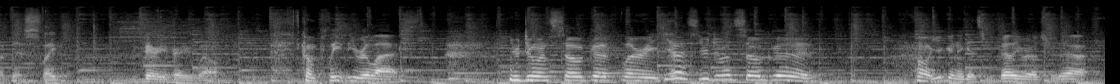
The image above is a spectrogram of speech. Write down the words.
of this, like, very, very well. Completely relaxed. You're doing so good, Flurry. Yes, you're doing so good. Oh, you're gonna get some belly rubs for that.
